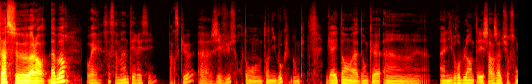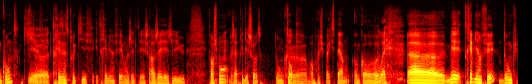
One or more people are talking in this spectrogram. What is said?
tu as ce... Alors d'abord, ouais, ça, ça m'a intéressé parce que euh, j'ai vu sur ton, ton e-book, donc Gaëtan a donc un, un livre blanc téléchargeable sur son compte qui est euh, très instructif et très bien fait. Moi, j'ai téléchargé et je l'ai lu. Franchement, j'ai appris des choses. Donc, euh, bon, après, je suis pas expert, donc encore heureux. Euh, mais très bien fait. Donc,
